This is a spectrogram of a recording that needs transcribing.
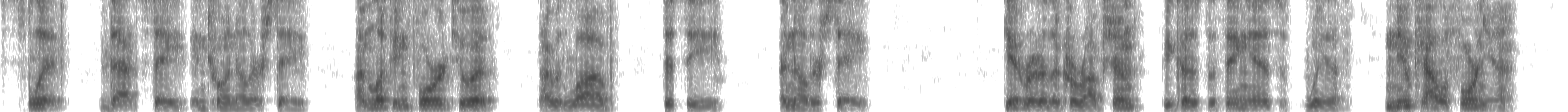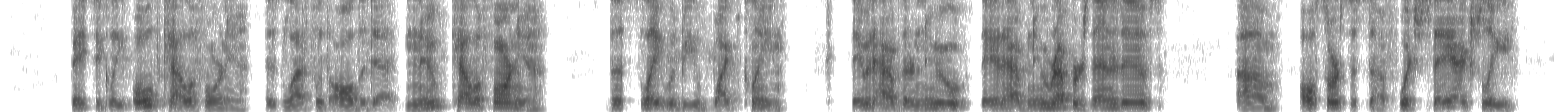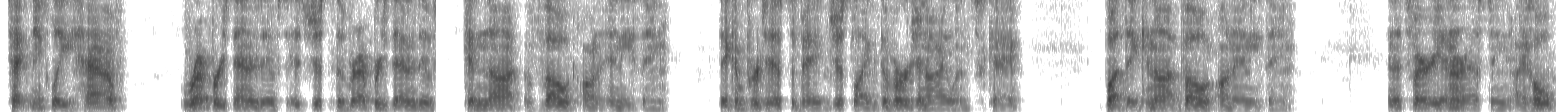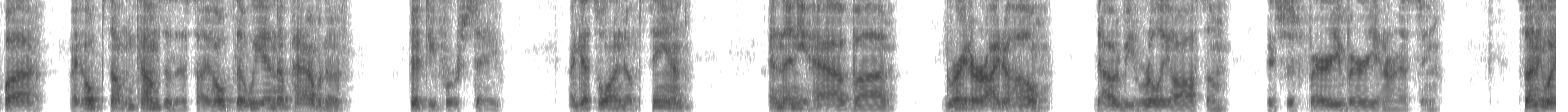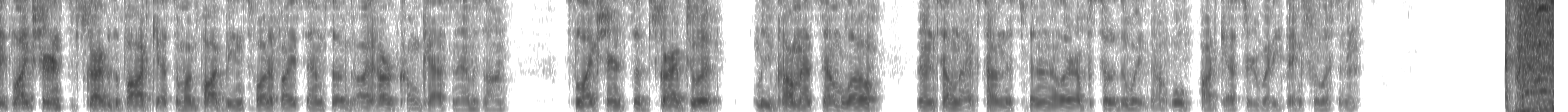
split that state into another state. I'm looking forward to it. I would love to see another state get rid of the corruption because the thing is with New California, basically old California is left with all the debt. New California, the slate would be wiped clean. They would have their new they would have new representatives, um, all sorts of stuff, which they actually technically have representatives. It's just the representatives cannot vote on anything. They can participate just like the Virgin Islands, okay? But they cannot vote on anything. And it's very interesting. I hope uh, I hope something comes of this. I hope that we end up having a 51st state. I guess we'll end up seeing. And then you have uh, Greater Idaho. That would be really awesome. It's just very, very interesting. So, anyways, like, share, and subscribe to the podcast. I'm on Podbean, Spotify, Samsung, iHeart, Chromecast, and Amazon. So, like, share, and subscribe to it. Leave comments down below. And until next time, this has been another episode of the Awake Not Woke podcast, everybody. Thanks for listening. 702,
